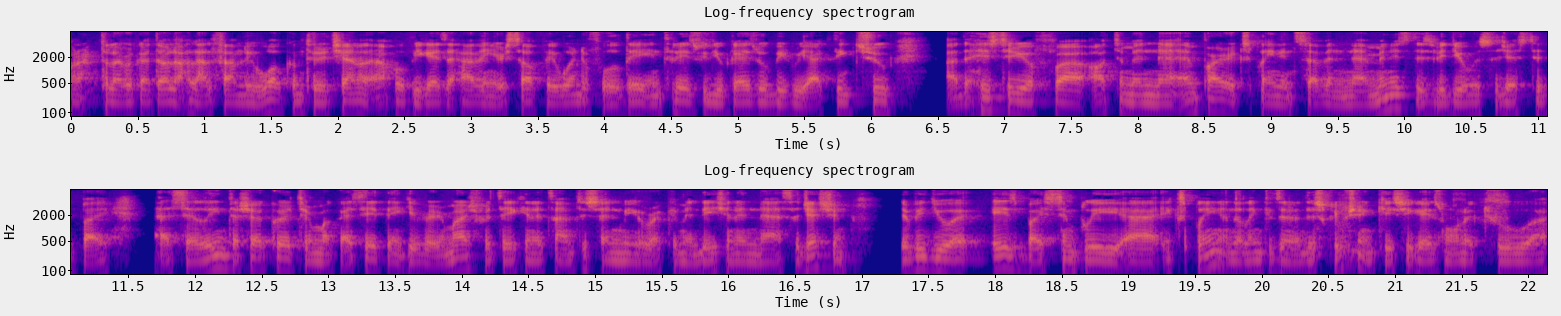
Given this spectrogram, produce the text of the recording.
warahmatullahi wabarakatuh. Halal family welcome to the channel. I hope you guys are having yourself a wonderful day. In today's video guys we'll be reacting to uh, the history of uh, Ottoman uh, Empire explained in seven uh, minutes. This video was suggested by uh, Celine. Tirmakase thank you very much for taking the time to send me a recommendation and uh, suggestion. The video is by Simply uh, Explain and the link is in the description in case you guys wanted to uh,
